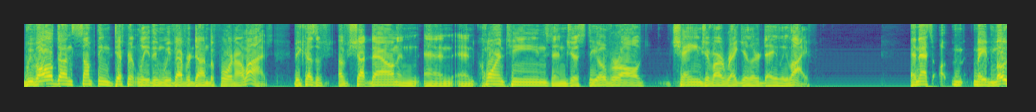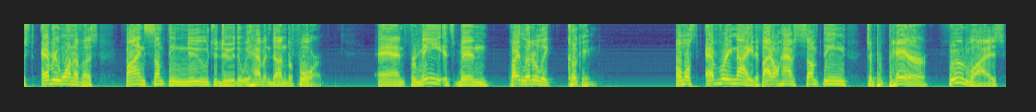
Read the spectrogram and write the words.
we've all done something differently than we've ever done before in our lives because of, of shutdown and, and, and quarantines and just the overall change of our regular daily life. And that's uh, made most every one of us find something new to do that we haven't done before. And for me, it's been quite literally cooking. Almost every night, if I don't have something to prepare food wise,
